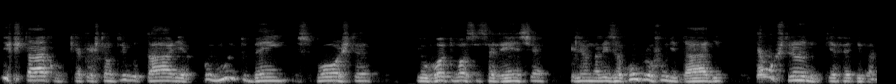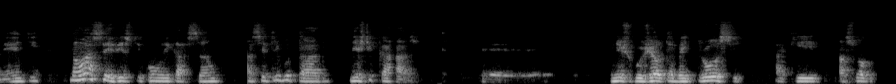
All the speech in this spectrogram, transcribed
destaco que a questão tributária foi muito bem exposta e o voto de Vossa Excelência ele analisa com profundidade, demonstrando que, efetivamente, não há serviço de comunicação a ser tributado neste caso. É, o ministro Gugel também trouxe aqui a sua,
